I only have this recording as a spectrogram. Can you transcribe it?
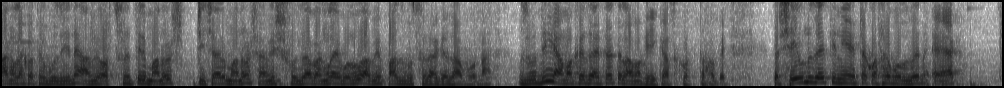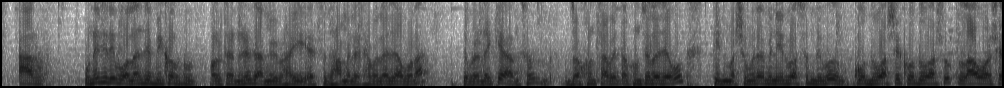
বাংলা কথা বুঝি না, আমি অর্থনীতির মানুষ টিচার মানুষ, আমি সোজা বাংলায় বলব, আমি পাঁচ বছর আগে যাব না। যদি আমাকে যাইতে হয় তাহলে আমাকে এই কাজ করতে হবে। তো সেই অনুযায়ী তিনি একটা কথা বলবেন, এক আর উনি যদি বলেন যে বিকল্প অল্টারনেটিভ আমি ভাই একটু ঝামেলা ঠামেলা যাব না, তোমরা ডেকে আনছো, যখন চাবে তখন চলে যাব, তিন মাসের মধ্যে আমি নির্বাচন দেবো, কদু আসে, কদু আসুক, লাউ আসে,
